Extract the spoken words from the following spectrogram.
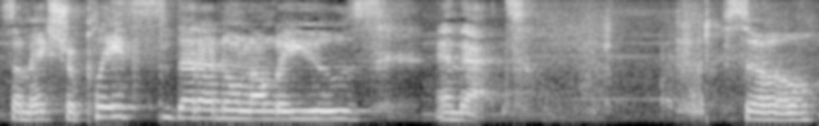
some extra plates that I no longer use and that. So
